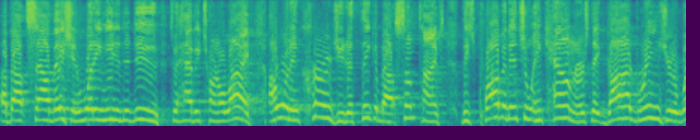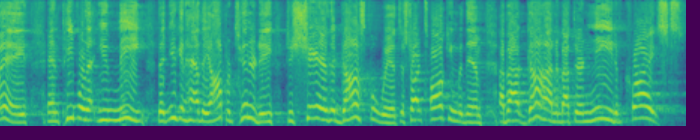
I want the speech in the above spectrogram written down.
about salvation, what he needed to do to have eternal life? I want to encourage you to think about sometimes these providential encounters that God brings your way and people that you meet that you can have the opportunity to share the gospel with, to start talking with them about God and about about their need of Christ.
